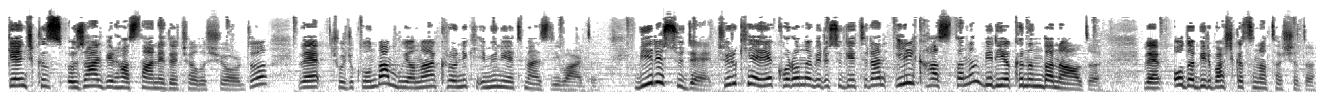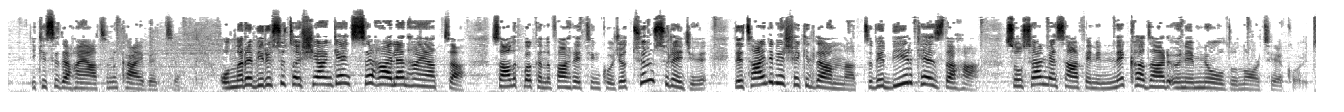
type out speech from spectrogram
Genç kız özel bir hastanede çalışıyordu ve çocukluğundan bu yana kronik immün yetmezliği vardı. Virüsü de Türkiye'ye koronavirüsü getiren ilk hastanın bir yakınından aldı ve o da bir başkasına taşıdı. İkisi de hayatını kaybetti. Onlara virüsü taşıyan genç ise halen hayatta. Sağlık Bakanı Fahrettin Koca tüm süreci detaylı bir şekilde anlattı ve bir kez daha sosyal mesafenin ne kadar önemli olduğunu ortaya koydu.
